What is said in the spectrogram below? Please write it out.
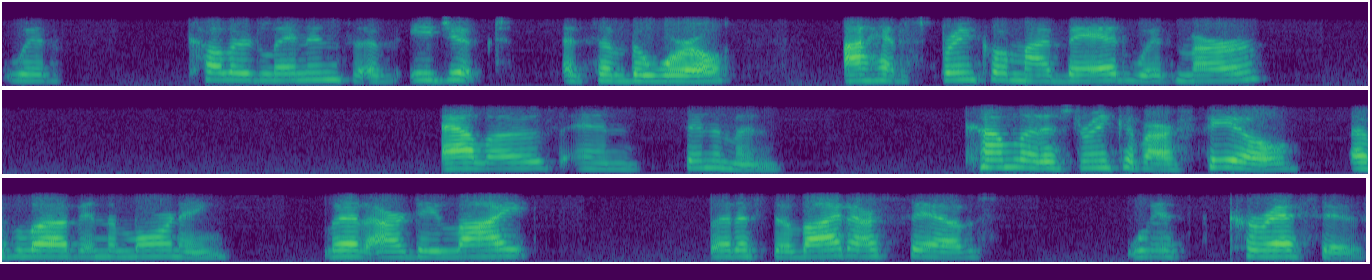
with colored linens of Egypt as of the world. I have sprinkled my bed with myrrh, aloes, and cinnamon. Come, let us drink of our fill of love in the morning. Let our delight, let us delight ourselves with caresses.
